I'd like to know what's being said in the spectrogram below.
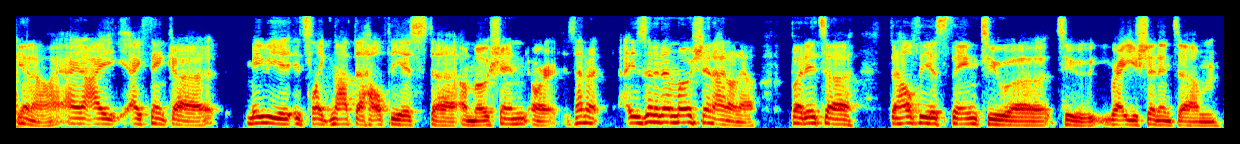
you know i i i think uh maybe it's like not the healthiest uh, emotion or is that a is it an emotion? I don't know. But it's uh the healthiest thing to uh to right you shouldn't um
